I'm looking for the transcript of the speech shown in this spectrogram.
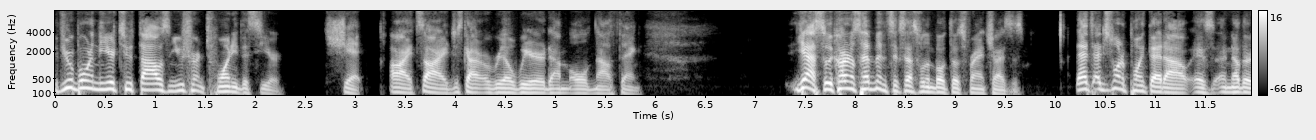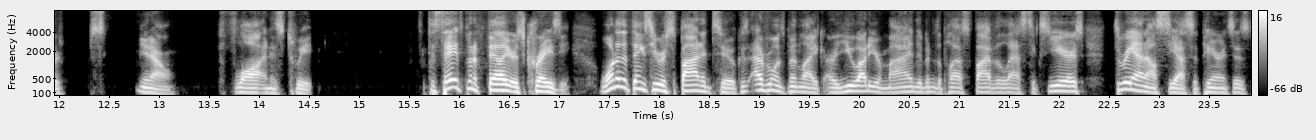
If you were born in the year 2000, you turned 20 this year. Shit. All right. Sorry. Just got a real weird, I'm old now thing. Yeah. So the Cardinals have been successful in both those franchises. That's, I just want to point that out as another you know, flaw in his tweet. To say it's been a failure is crazy. One of the things he responded to, because everyone's been like, Are you out of your mind? They've been to the playoffs five of the last six years, three NLCS appearances,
